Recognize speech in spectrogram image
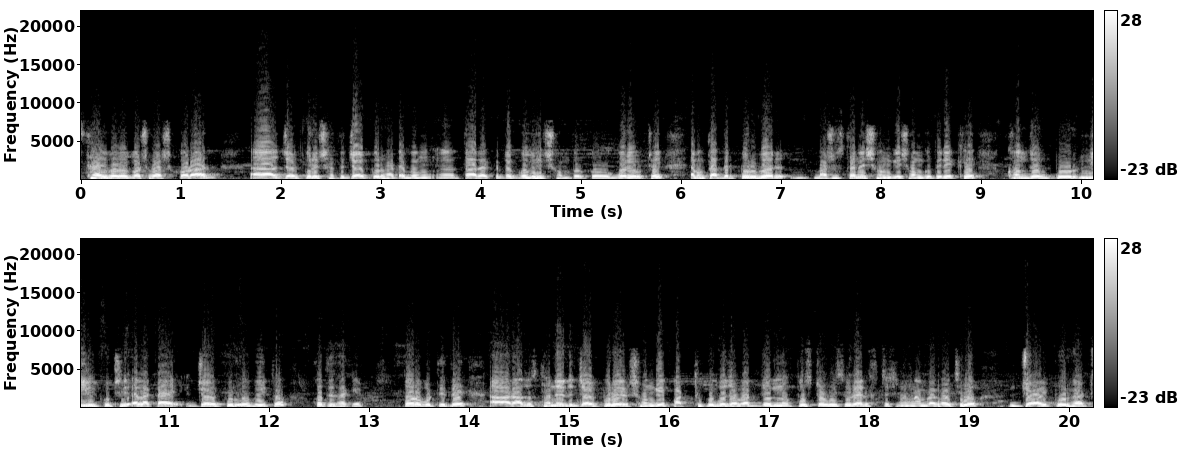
স্থায়ীভাবে বসবাস করার জয়পুরের সাথে জয়পুরহাট এবং তার একটা গভীর সম্পর্ক গড়ে ওঠে এবং তাদের পূর্বের বাসস্থানের সঙ্গে সঙ্গতি রেখে খঞ্জনপুর, নীলকুঠি এলাকায় জয়পুর অভিহিত হতে থাকে। পরবর্তীতে রাজস্থানের জয়পুরের সঙ্গে পার্থক্য বোঝাবার জন্য পোস্ট অফিস ও রেল স্টেশনের নাম রাখা হয়েছিল জয়পুরহাট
